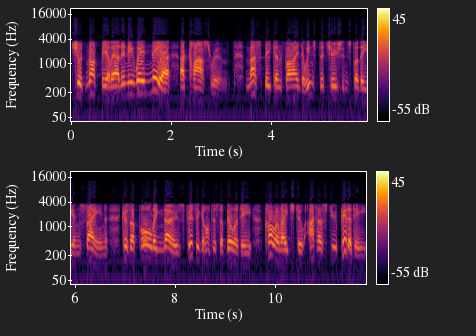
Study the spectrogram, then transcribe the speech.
should not be allowed anywhere near a classroom must be confined to institutions for the insane because appalling knows physical disability correlates to utter stupidity,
